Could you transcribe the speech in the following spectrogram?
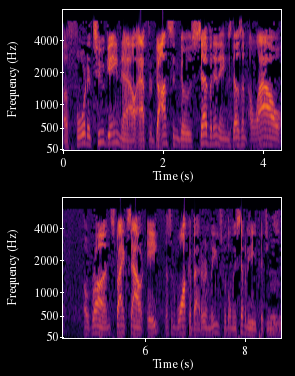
A four to two game now after Dodson goes seven innings, doesn't allow a run, strikes out eight, doesn't walk a batter, and leaves with only 78 pitches.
